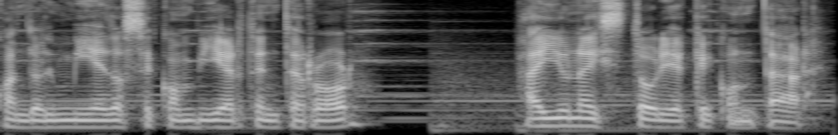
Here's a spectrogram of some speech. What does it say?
Cuando el miedo se convierte en terror, hay una historia que contar.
